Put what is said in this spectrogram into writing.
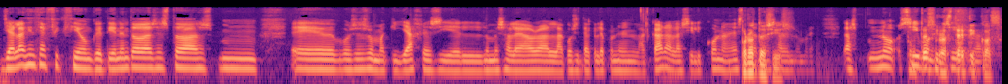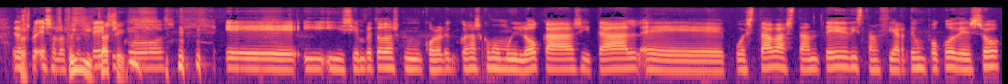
ya la ciencia ficción que tienen todas estas, mm, eh, pues eso, maquillajes y el, no me sale ahora la cosita que le ponen en la cara, la silicona esta, Prótesis. no, me sale el nombre. Las- no, sí, bueno, sí, los- eso, los casi. prostéticos eh, y, y siempre todas con color- cosas como muy locas y tal, eh, cuesta bastante distanciarte un poco de eso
